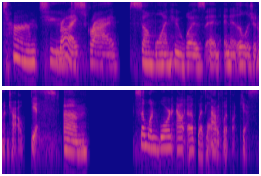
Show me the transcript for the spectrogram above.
term to Right. describe someone who was an, an illegitimate child, Yes. um, Someone born out of wedlock. out of wedlock. Yes.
